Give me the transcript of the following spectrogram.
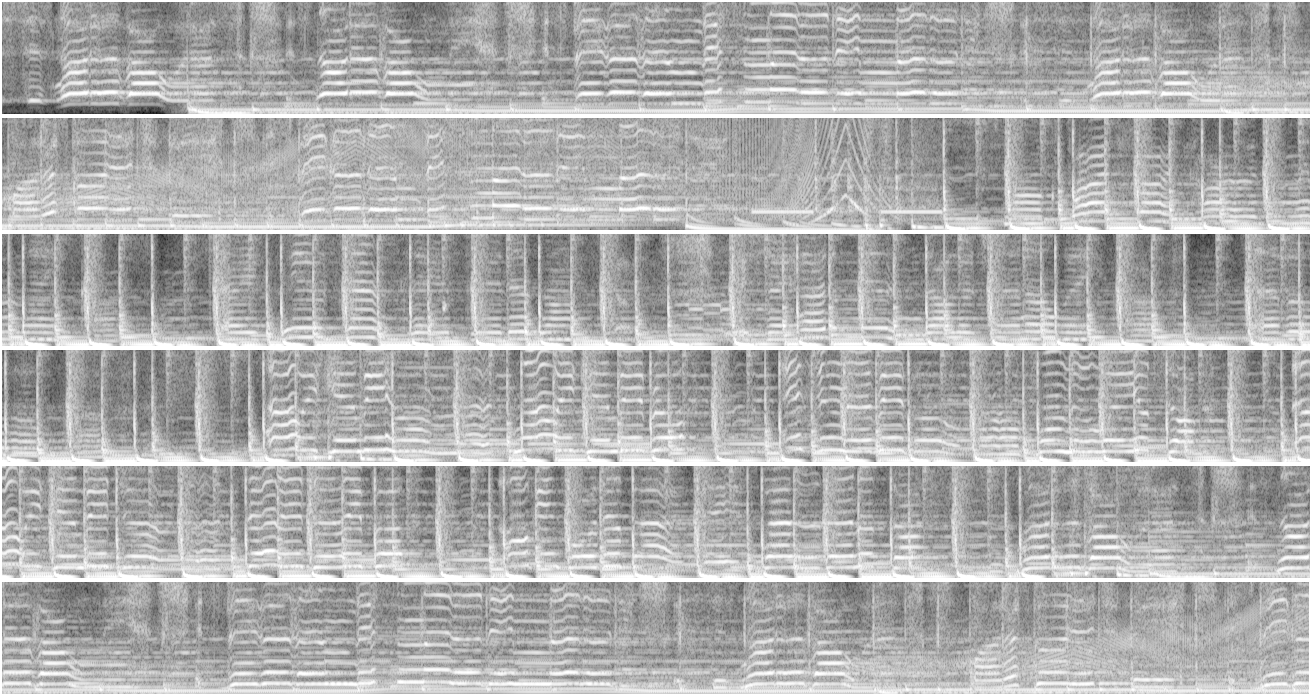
This is not about us. It's not bigger than this melody, melody This is not about us, what else could it be? It's bigger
